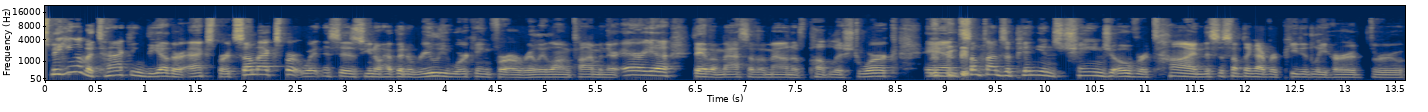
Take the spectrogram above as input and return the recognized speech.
Speaking of attacking the other experts, some expert witnesses, you know, have been really working for a really long time in their area. They have a massive amount of published work, and sometimes opinions change over time. This is something I've repeatedly heard through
